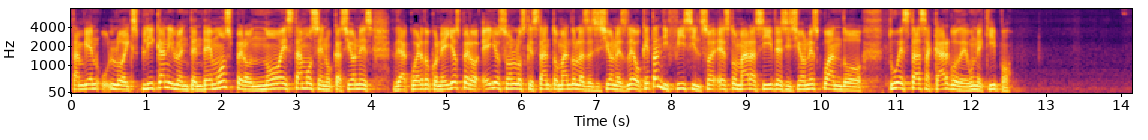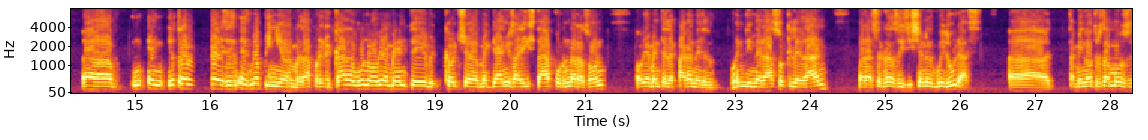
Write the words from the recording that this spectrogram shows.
también lo explican y lo entendemos, pero no estamos en ocasiones de acuerdo con ellos, pero ellos son los que están tomando las decisiones. Leo, ¿qué tan difícil es tomar así decisiones cuando tú estás a cargo de un equipo? Otra vez, es, mi opinión, ¿verdad? Porque cada uno, obviamente, Coach uh, McDaniels ahí está por una razón obviamente le pagan el buen dinerazo que le dan para hacer unas decisiones muy duras. Ah, también nosotros estamos,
